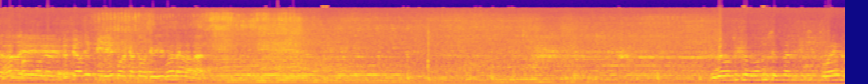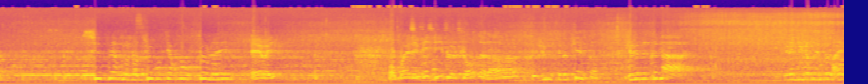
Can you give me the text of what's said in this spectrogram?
ça de serait de faire défiler pour le 14 juillet, serait pas mal. Nous avons toujours devant nous cette magnifique Citroën. Superbe voiture entièrement tolée. Eh oui. Au moins elle est visible, jaune là. C'est juste, c'est le pied ça. Je le mettrai bien. Ah, Il est du genre des deux. allez,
